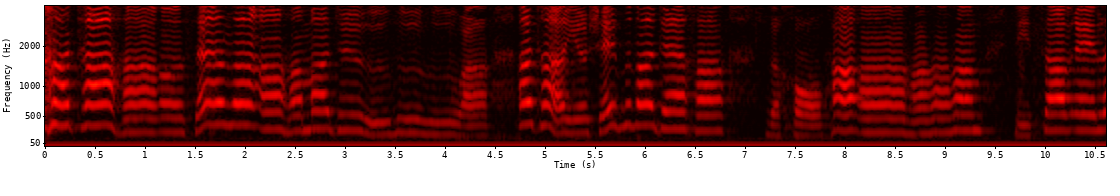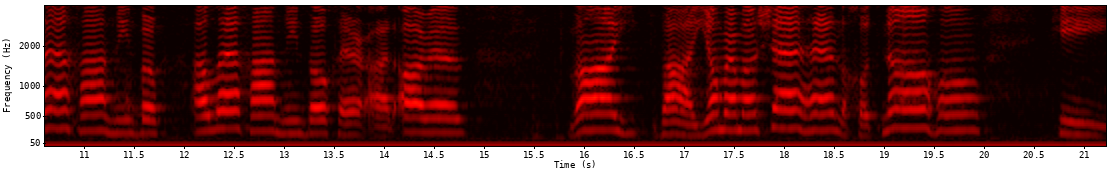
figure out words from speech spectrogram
אתה עושה לעם מדוע אתה יושב לבדך וכל העם ניצב אליך מן בוק עליך מן בוקר עד ערב וי- ויאמר משה לחותנו כי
